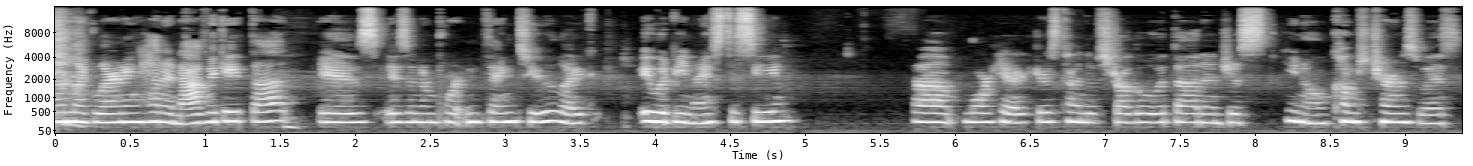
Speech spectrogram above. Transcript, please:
and like learning how to navigate that is is an important thing too. Like it would be nice to see uh, more characters kind of struggle with that and just you know come to terms with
